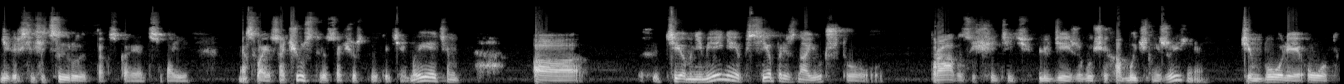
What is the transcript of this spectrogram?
диверсифицируют, так сказать, свои, свое сочувствие, сочувствуют и тем, и этим. А, тем не менее, все признают, что право защитить людей, живущих обычной жизнью, тем более от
